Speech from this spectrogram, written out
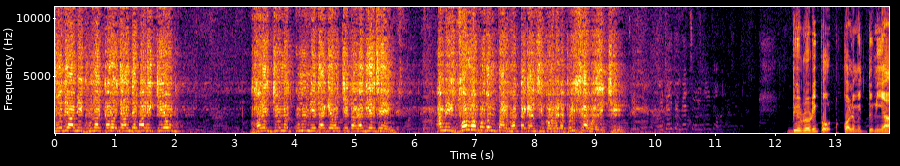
যদি আমি ঘুণাক্ষরও জানতে পারি, কেউ ঘরের জন্য কোন নেতাকে হচ্ছে টাকা দিয়েছেন আমি সর্বপ্রথম তার ঘরটা ক্যান্সেল করব এটা পরিষ্কার করে দিচ্ছি। ব্যুরো রিপোর্ট কলমের দুনিয়া।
